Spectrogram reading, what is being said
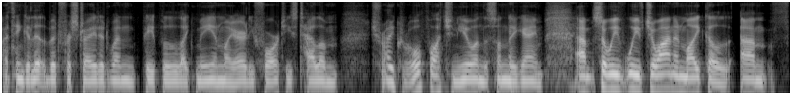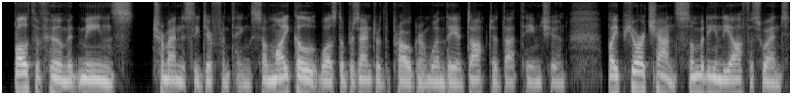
I think, a little bit frustrated when people like me in my early forties tell him, "Sure, I grew up watching you on the Sunday game." Um, so we've we've Joanne and Michael, um, both of whom it means tremendously different things. So Michael was the presenter of the program when they adopted that theme tune. By pure chance, somebody in the office went,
